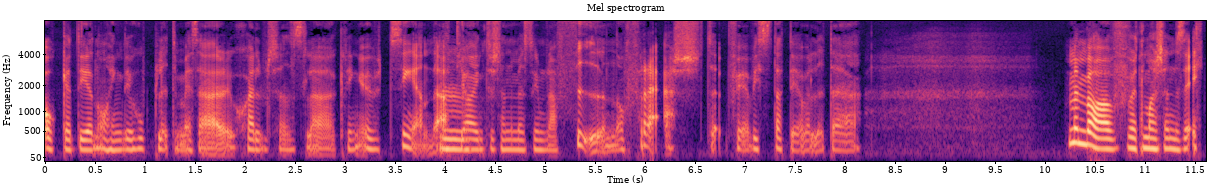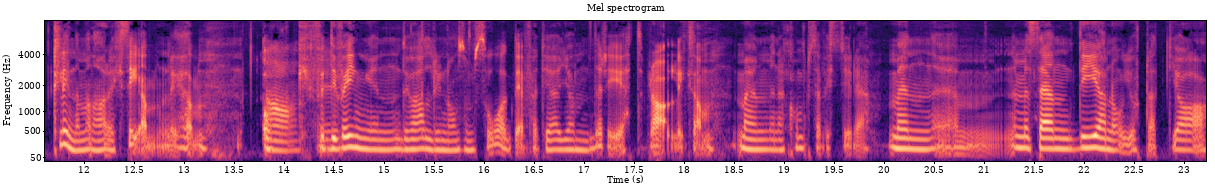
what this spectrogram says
Och att det nog hängde ihop lite med så här självkänsla kring utseende. Att jag inte kände mig så himla fin och fräsch. Typ. För jag visste att det var lite... Men bara för att man kände sig äcklig när man har eksem. Liksom. Och Ja, för det var, ingen, det var aldrig någon som såg det för att jag gömde det jättebra. Liksom. Men mina kompisar visste ju det. Men, ehm, men sen det har nog gjort att jag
